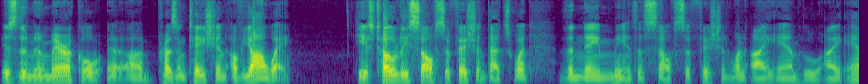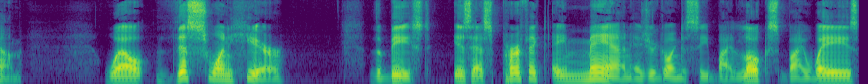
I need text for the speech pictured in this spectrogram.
is the numerical uh, uh presentation of Yahweh. He is totally self sufficient. That's what the name means, the self sufficient one. I am who I am. Well, this one here, the beast, is as perfect a man as you're going to see by looks, by ways,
